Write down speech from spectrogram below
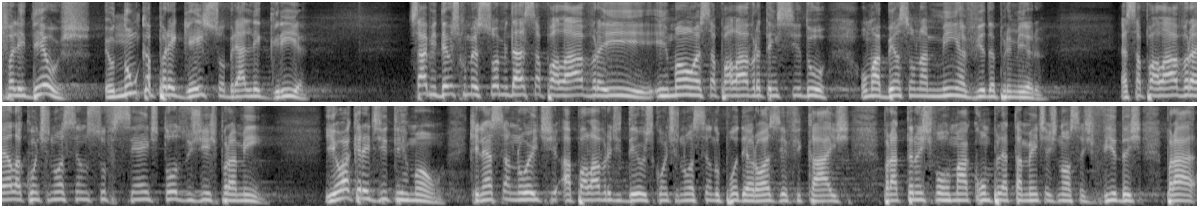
falei, Deus, eu nunca preguei sobre alegria. Sabe, Deus começou a me dar essa palavra e, irmão, essa palavra tem sido uma bênção na minha vida primeiro. Essa palavra, ela continua sendo suficiente todos os dias para mim. E eu acredito, irmão, que nessa noite a palavra de Deus continua sendo poderosa e eficaz para transformar completamente as nossas vidas, para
